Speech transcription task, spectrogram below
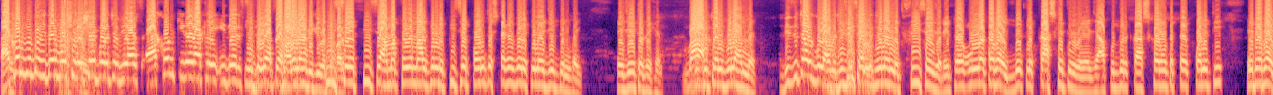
এখন কিন্তু ঈদের মৌসুম এসে পড়েছে ভিউয়ার্স এখন কিনে রাখলে ঈদের সিজনে আপনি ভালো দামে বিক্রি করতে পারবেন। পিসে পিসে আমার থেকে মাল কিনলে পিসে পঞ্চাশ টাকা করে কিনে জিতবেন ভাই। এই যে এটা দেখেন। ডিজিটাল গুল আহমেদ। ডিজিটালগুলো হবে ডিজিটাল গুল আহমেদ ফ্রি সাইজের এটা অন্যটা ভাই দেখলে কাশ খেতে হবে। যে আপুদের কাশ খাওয়ার মতো একটা কোয়ালিটি এটা ভাই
